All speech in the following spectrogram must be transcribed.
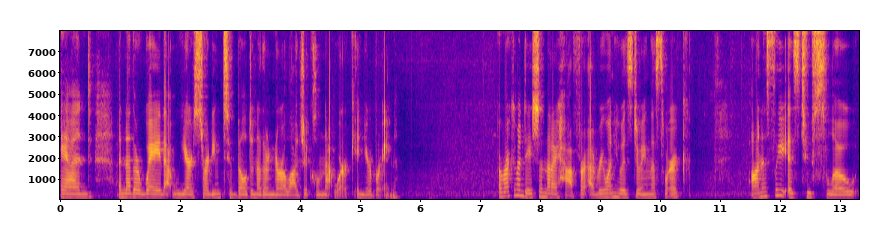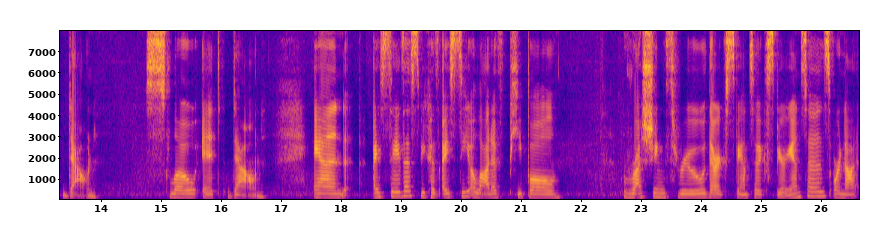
and another way that we are starting to build another neurological network in your brain. A recommendation that I have for everyone who is doing this work, honestly, is to slow down slow it down. And I say this because I see a lot of people rushing through their expansive experiences or not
